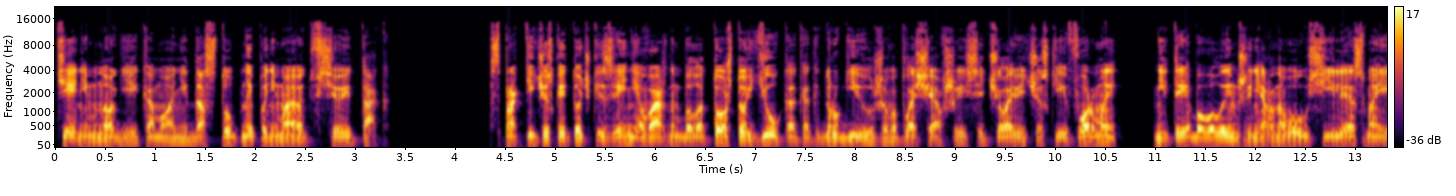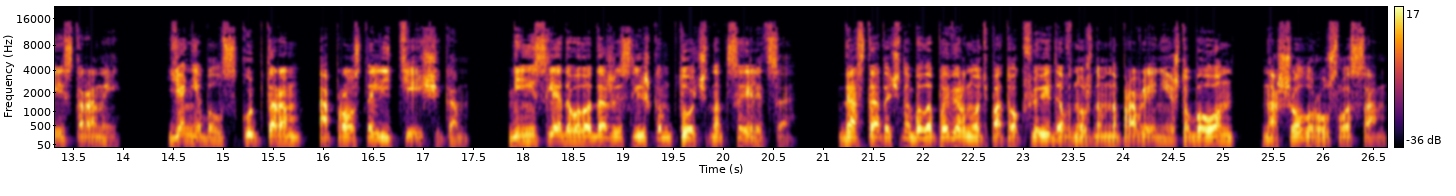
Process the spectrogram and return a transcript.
Те немногие, кому они доступны, понимают все и так. С практической точки зрения важным было то, что Юка, как и другие уже воплощавшиеся человеческие формы, не требовала инженерного усилия с моей стороны. Я не был скульптором, а просто литейщиком. Мне не следовало даже слишком точно целиться. Достаточно было повернуть поток флюида в нужном направлении, чтобы он нашел русло сам.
